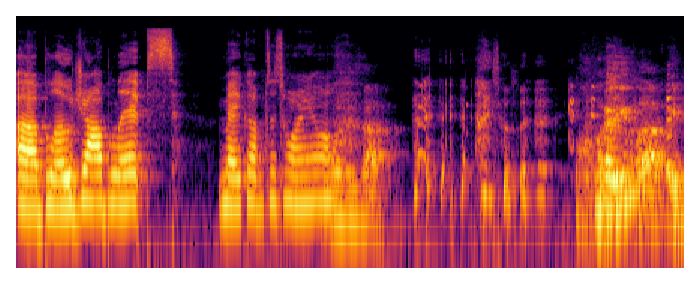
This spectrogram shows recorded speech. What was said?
Uh, blowjob lips makeup tutorial. What is that? I don't know. Why are you laughing?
